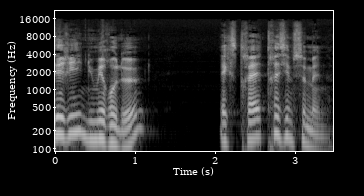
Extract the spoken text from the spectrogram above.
Série numéro 2, extrait 13e semaine.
